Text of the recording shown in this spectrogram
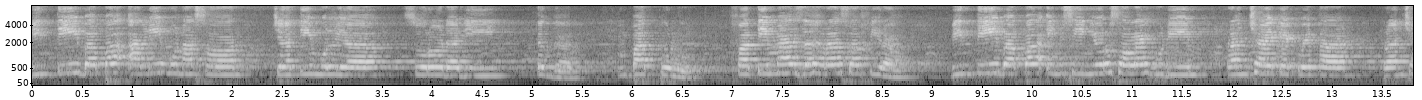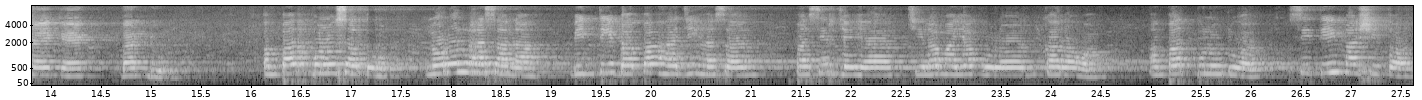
binti Bapak Ali Munasor Jati Mulia Surodadi Tegal. 40 Fatima Zahra Safira binti Bapak Insinyur Soleh Budin Rancai Kekwetan Rancai Kek Bandung. 41 Nurul Hasanah binti Bapak Haji Hasan Pasir Jaya Cilamaya Kulon Karawang. 42 Siti Masyito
